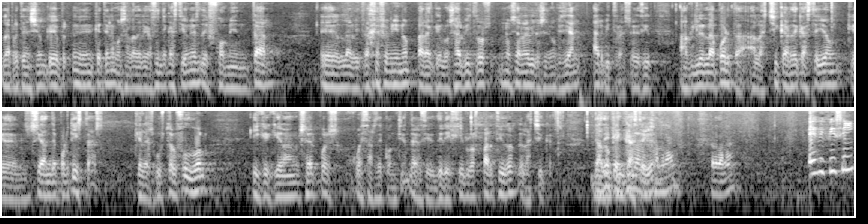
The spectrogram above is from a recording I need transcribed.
la pretensión que, eh, que, tenemos en la delegación de Castellón es de fomentar el arbitraje femenino para que los árbitros no sean árbitros, sino que sean árbitras. Es decir, abrirle la puerta a las chicas de Castellón que sean deportistas, que les guste el fútbol y que quieran ser pues juezas de contienda, es decir, dirigir los partidos de las chicas. Dado que en Castellón... Perdona. Es difícil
